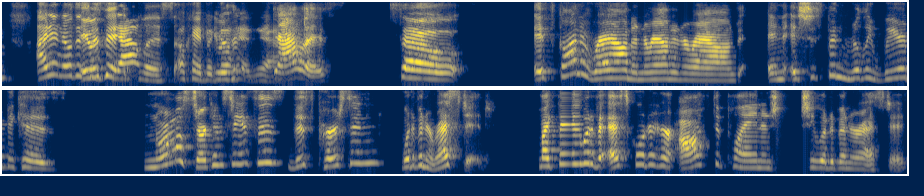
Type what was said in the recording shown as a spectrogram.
me. I didn't know this It was, was at- Dallas. Okay, but go ahead. Yeah. Dallas. So it's gone around and around and around. And it's just been really weird because normal circumstances, this person would have been arrested. Like they would have escorted her off the plane and she would have been arrested.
